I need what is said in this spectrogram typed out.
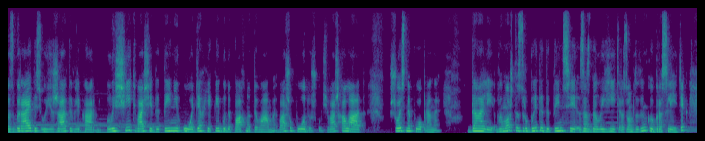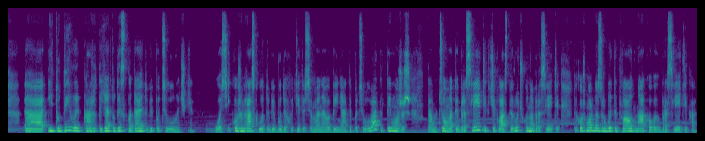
е, збираєтесь уїжджати в лікарню, лишіть вашій дитині одяг, який буде пахнути вами, вашу подушку чи ваш халат, щось непопране. Далі ви можете зробити дитинці заздалегідь разом з дитинкою браслетик, е, і туди ви кажете, я туди складаю тобі поцілуночки. Ось, і кожен раз, коли тобі буде хотітися мене обійняти, поцілувати, ти можеш там цьомати браслетик чи класти ручку на браслетик. Також можна зробити два однакових браслетика.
